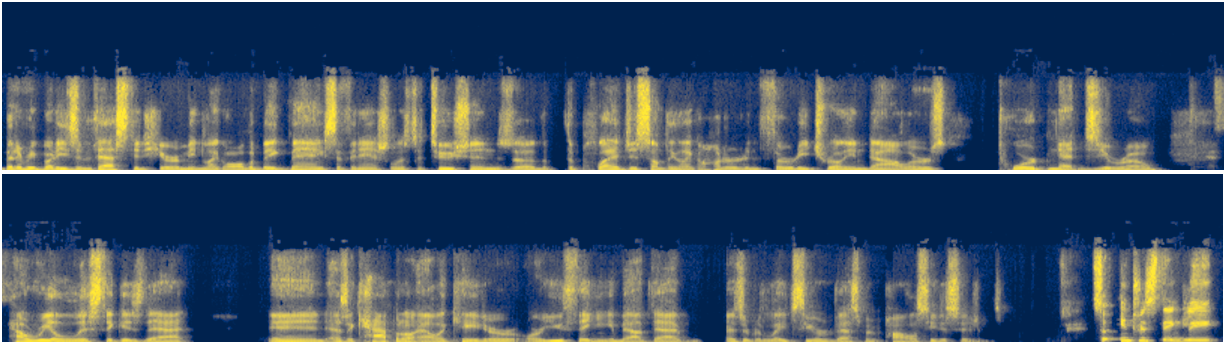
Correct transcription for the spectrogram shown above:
but everybody's invested here i mean like all the big banks the financial institutions uh, the, the pledge is something like 130 trillion dollars toward net zero how realistic is that? And as a capital allocator, are you thinking about that as it relates to your investment policy decisions? So, interestingly,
